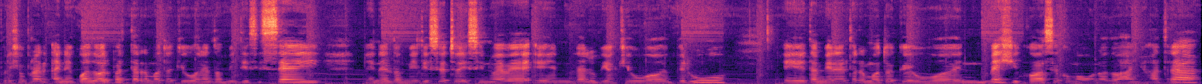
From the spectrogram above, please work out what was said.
por ejemplo, en, Ecuador para el terremoto que hubo en el 2016, en el 2018-19 en el aluvión que hubo en Perú, eh, también el terremoto que hubo en México hace como uno o dos años atrás.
